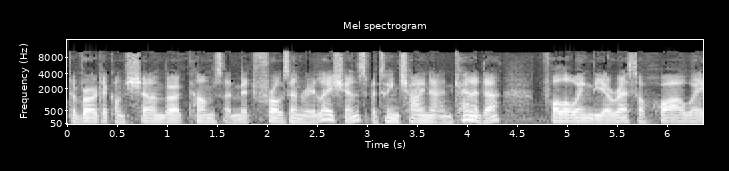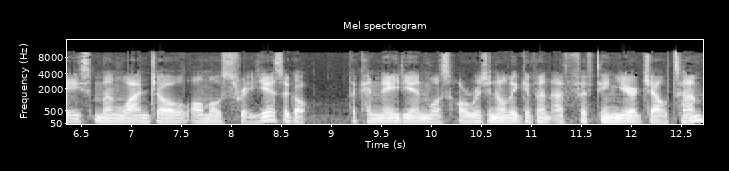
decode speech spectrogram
The verdict on Schellenberg comes amid frozen relations between China and Canada following the arrest of Huawei's Meng Wanzhou almost three years ago. The Canadian was originally given a 15 year jail term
